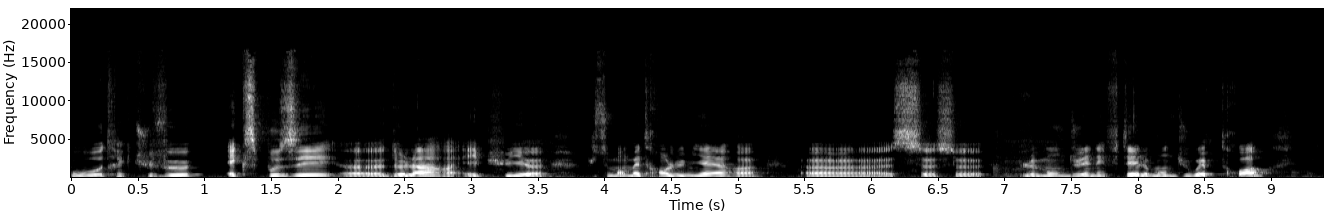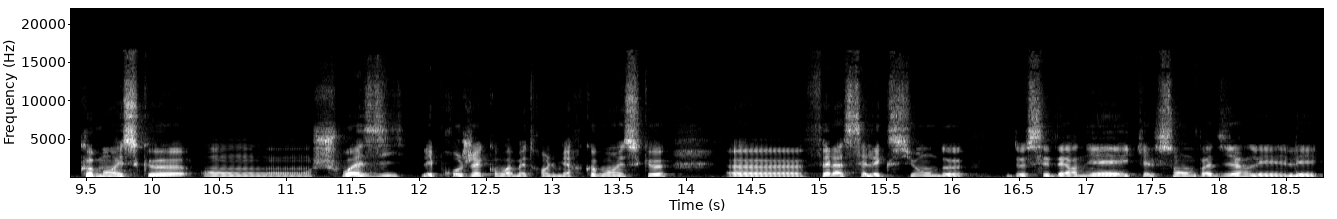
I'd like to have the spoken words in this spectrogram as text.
ou autre et que tu veux exposer de l'art et puis justement mettre en lumière le monde du NFT, le monde du Web 3, comment est-ce que on choisit les projets qu'on va mettre en lumière? Comment est-ce que fait la sélection de, ces derniers et quels sont, on va dire, les,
